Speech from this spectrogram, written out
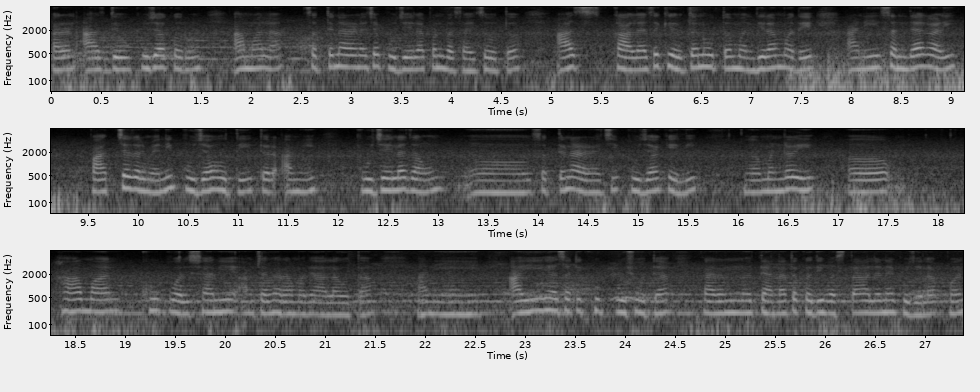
कारण आज देवपूजा करून आम्हाला सत्यनारायणाच्या पूजेला पण बसायचं होतं. आज काल्याचं कीर्तन होतं मंदिरामध्ये आणि संध्याकाळी पाचच्या दरम्यानी पूजा होती. तर आम्ही पूजेला जाऊन सत्यनारायणाची पूजा केली. मंडळी हा मान खूप वर्षांनी आमच्या घरामध्ये आला होता. आणि आई ह्यासाठी खूप खुश होत्या. कारण त्यांना तर कधी बसता आलं नाही पूजेला पण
